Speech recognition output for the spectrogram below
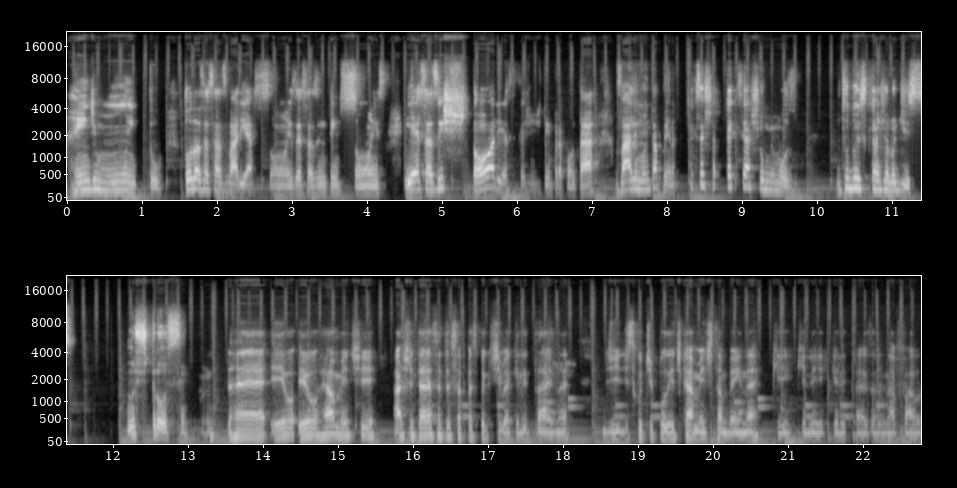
Rende muito. Todas essas variações, essas intenções e essas histórias que a gente tem para contar, vale muito a pena. O que, que, você, o que, que você achou, Mimoso, de tudo isso que a Angelo disse? Nos trouxe? É, eu, eu realmente acho interessante essa perspectiva que ele traz, né? De discutir politicamente também, né? Que, que, ele, que ele traz ali na fala.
